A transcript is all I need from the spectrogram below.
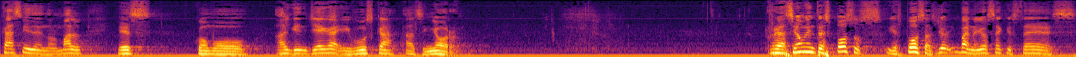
Casi de normal es como alguien llega y busca al Señor. Relación entre esposos y esposas. Yo, bueno, yo sé que ustedes,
